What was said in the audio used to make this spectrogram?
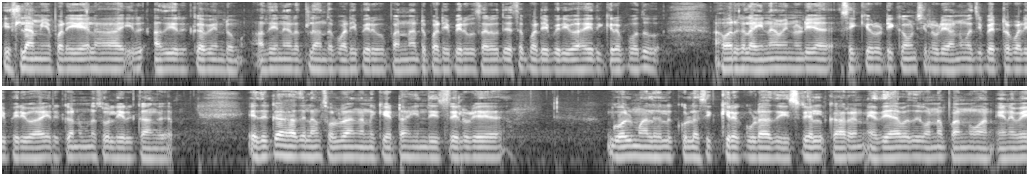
இஸ்லாமிய படைகளாக இரு அது இருக்க வேண்டும். அதே நேரத்தில் அந்த படைப்பிரிவு பன்னாட்டு படைப்பிரிவு சர்வதேச படைப்பிரிவாக இருக்கிற போது அவர்கள் ஐநாவினுடைய செக்யூரிட்டி கவுன்சிலுடைய அனுமதி பெற்ற படைப்பிரிவாக இருக்கணும்னு சொல்லியிருக்காங்க. எதுக்காக அதெல்லாம் சொல்கிறாங்கன்னு கேட்டால் இந்த இஸ்ரேலுடைய கோல்மால்களுக்குள்ளே சிக்கிடக்கூடாது இஸ்ரேல்காரன் எதையாவது ஒன்று பண்ணுவான். எனவே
